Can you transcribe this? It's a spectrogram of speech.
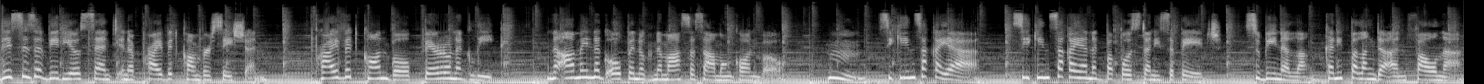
This is a video sent in a private conversation. Private convo pero nag-leak. Naamay nag-open og namasa sa among convo. Hmm, si Kinsa kaya? Si Kinsa kaya nagpaposta ni sa page? Subina lang, kani palang daan, foul na.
